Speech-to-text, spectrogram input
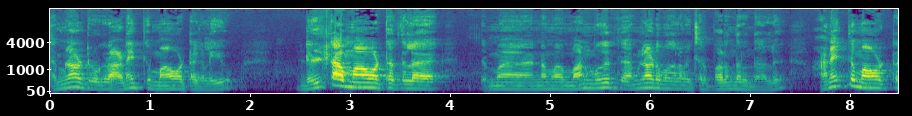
தமிழ்நாட்டில் இருக்கிற அனைத்து மாவட்டங்களையும் டெல்டா மாவட்டத்தில் நம்ம மாண்புமிகு தமிழ்நாடு முதலமைச்சர் பறந்திருந்தாலும் அனைத்து மாவட்ட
